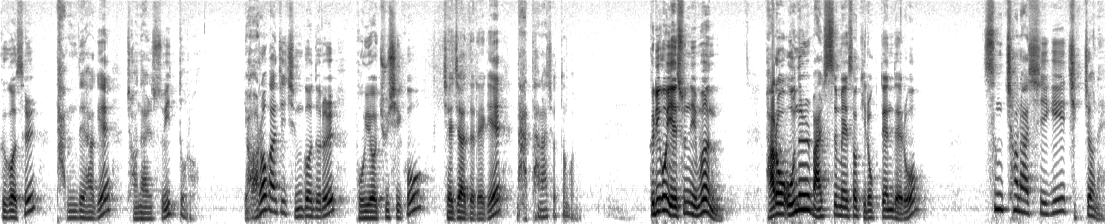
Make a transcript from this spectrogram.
그것을 담대하게 전할 수 있도록 여러 가지 증거들을 보여주시고 제자들에게 나타나셨던 겁니다. 그리고 예수님은 바로 오늘 말씀에서 기록된 대로 승천하시기 직전에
